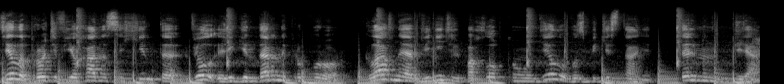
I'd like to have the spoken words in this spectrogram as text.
Дело против Йоханнеса Хинта вел легендарный прокурор, главный обвинитель по хлопковому делу в Узбекистане Тельман Глян.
